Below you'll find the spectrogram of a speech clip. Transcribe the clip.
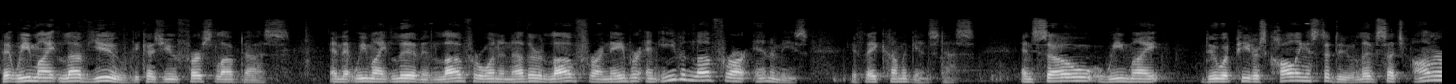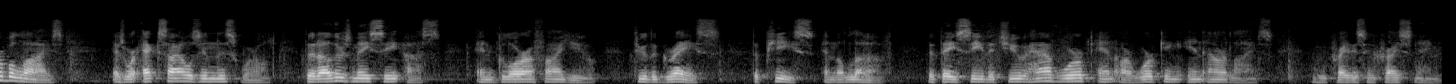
That we might love you because you first loved us and that we might live in love for one another, love for our neighbor, and even love for our enemies if they come against us. And so we might do what Peter's calling us to do, live such honorable lives as we're exiles in this world, that others may see us and glorify you through the grace, the peace, and the love that they see that you have worked and are working in our lives. We pray this in Christ's name.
